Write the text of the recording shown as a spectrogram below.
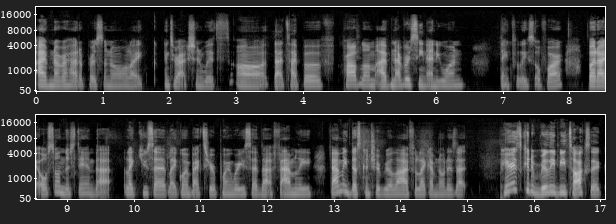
I've never had a personal like interaction with uh that type of problem. I've never seen anyone, thankfully so far. But I also understand that, like you said, like going back to your point where you said that family family does contribute a lot. I feel like I've noticed that parents could really be toxic,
